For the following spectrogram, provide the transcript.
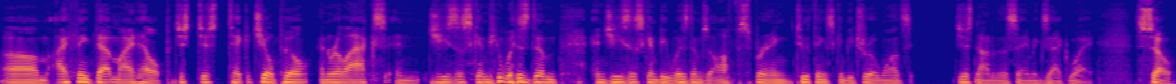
um, I think that might help. Just just take a chill pill and relax. And Jesus can be wisdom, and Jesus can be wisdom's offspring. Two things can be true at once, just not in the same exact way. So,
